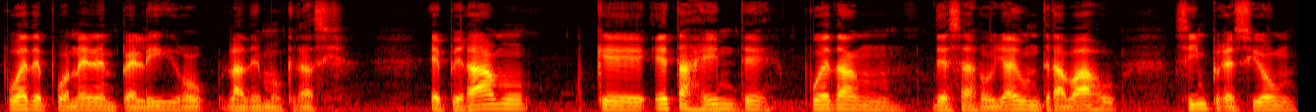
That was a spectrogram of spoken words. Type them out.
puede poner en peligro la democracia. Esperamos que esta gente puedan desarrollar un trabajo sin presión,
